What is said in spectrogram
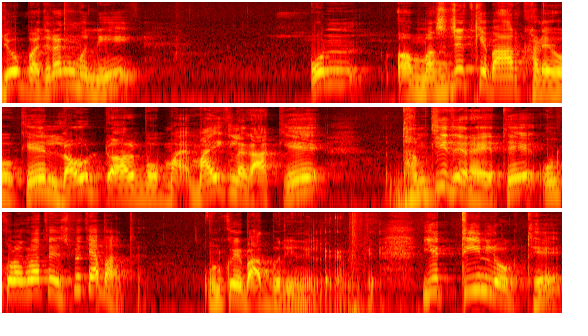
जो बजरंग मुनि उन मस्जिद के बाहर खड़े होके लाउड और वो माइक लगा के धमकी दे रहे थे, उनको लग रहा था इसमें क्या बात है? उनको ये बात बुरी नहीं लग रही थी। ये तीन लोग थे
